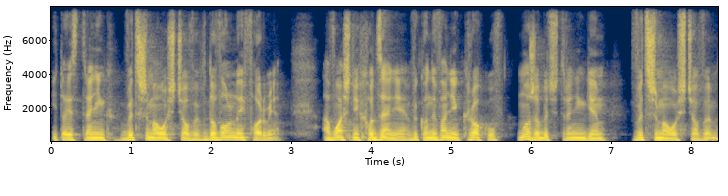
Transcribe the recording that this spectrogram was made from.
i to jest trening wytrzymałościowy w dowolnej formie, a właśnie chodzenie, wykonywanie kroków może być treningiem wytrzymałościowym.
